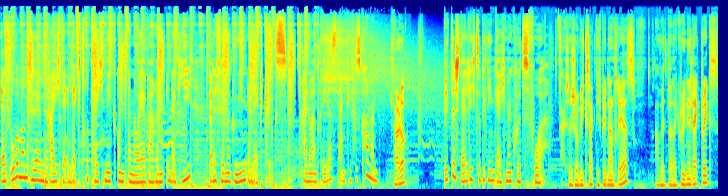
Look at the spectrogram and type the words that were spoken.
Er ist Obermonteur im Bereich der Elektrotechnik und erneuerbaren Energie bei der Firma Green Electrics. Hallo Andreas, danke fürs Kommen. Hallo. Bitte stell dich zu Beginn gleich mal kurz vor. Also schon wie gesagt, ich bin Andreas, arbeite bei der Green Electrics,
